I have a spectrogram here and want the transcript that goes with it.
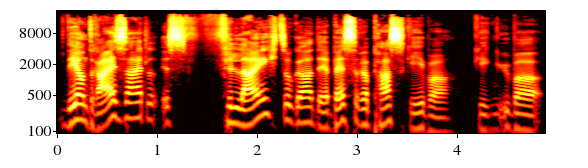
Leon Dreiseitel ist vielleicht sogar der bessere Passgeber gegenüber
